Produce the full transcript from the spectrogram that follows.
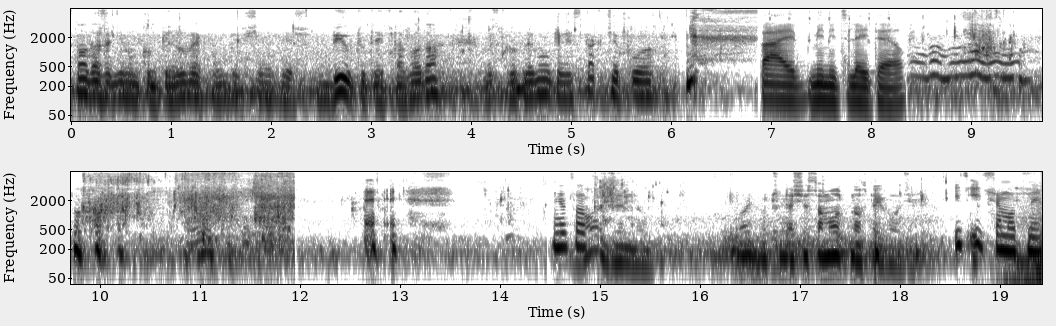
Szkoda, że nie mam kąpielówek, tam by się, wiesz, bił tutaj w ta woda bez problemu, bo jest tak ciepło. Five minutes later. No co? Chodź ze mną. Chodź, bo czuję się samotno w tej wodzie. Idź, idź samotny.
